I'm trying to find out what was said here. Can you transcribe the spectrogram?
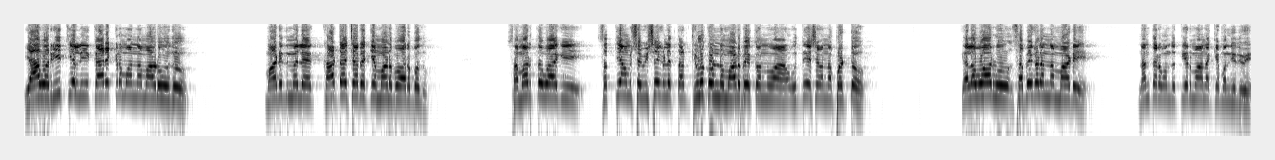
ಯಾವ ರೀತಿಯಲ್ಲಿ ಈ ಕಾರ್ಯಕ್ರಮವನ್ನು ಮಾಡುವುದು? ಮಾಡಿದ ಮೇಲೆ ಕಾಟಾಚಾರಕ್ಕೆ ಮಾಡಬಾರದು ಸಮರ್ಥವಾಗಿ ಸತ್ಯಾಂಶ ವಿಷಯಗಳ ತಿಳ್ಕೊಂಡು ಮಾಡಬೇಕು ಅನ್ನುವ ಉದ್ದೇಶವನ್ನು ಪಟ್ಟು ಕೆಲವಾರು ಸಭೆಗಳನ್ನು ಮಾಡಿ ನಂತರ ಒಂದು ತೀರ್ಮಾನಕ್ಕೆ ಬಂದಿದ್ವಿ.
